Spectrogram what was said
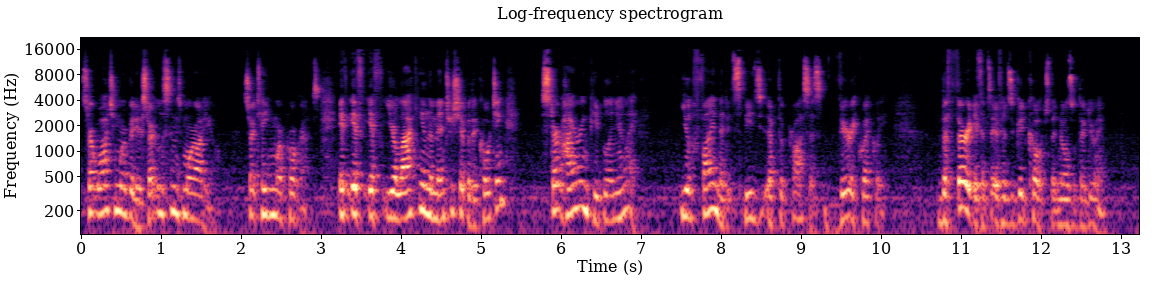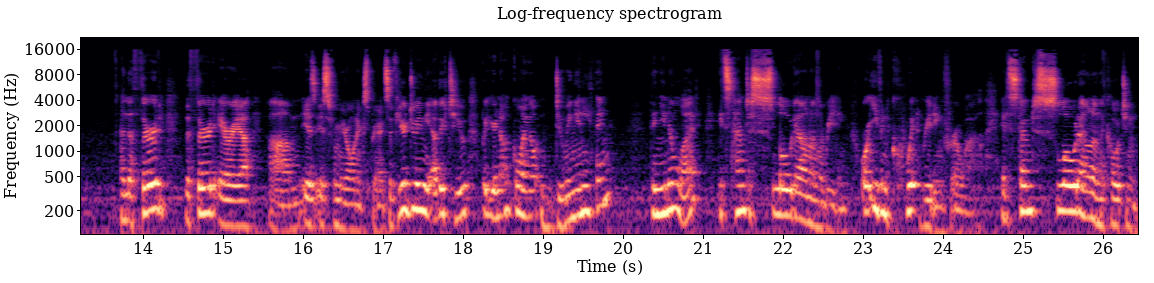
Start watching more videos. Start listening to more audio. Start taking more programs. If if, if you're lacking in the mentorship or the coaching, start hiring people in your life. You'll find that it speeds up the process very quickly. The third, if it's if it's a good coach that knows what they're doing. And the third, the third area um, is, is from your own experience. If you're doing the other two, but you're not going out and doing anything, then you know what? It's time to slow down on the reading, or even quit reading for a while. It's time to slow down on the coaching,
